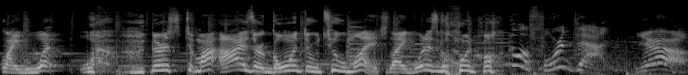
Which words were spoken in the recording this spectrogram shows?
Like what? what? There's t- my eyes are going through too much. Like what is going on? you afford that? Yeah.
